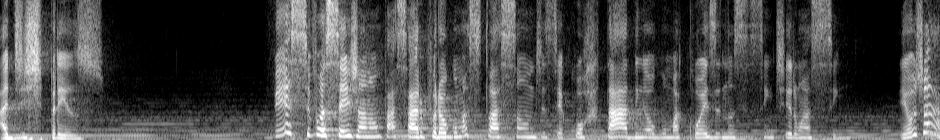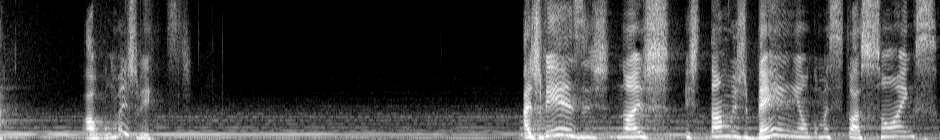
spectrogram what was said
a desprezo. Vê se vocês já não passaram por alguma situação de ser cortado em alguma coisa e não se sentiram assim. Eu já, algumas vezes. Às vezes nós estamos bem em algumas situações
